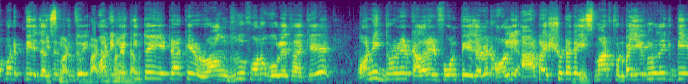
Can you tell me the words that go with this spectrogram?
অফারে পেয়ে যাচ্ছেন কিন্তু অনেকে কিন্তু এটাকে রং ফোনও বলে থাকে। অনেক ধরনের কালারের ফোন পেয়ে যাবেন অনলি আঠাইশশো টাকা স্মার্টফোন ভাই এগুলো দেখে দিয়ে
